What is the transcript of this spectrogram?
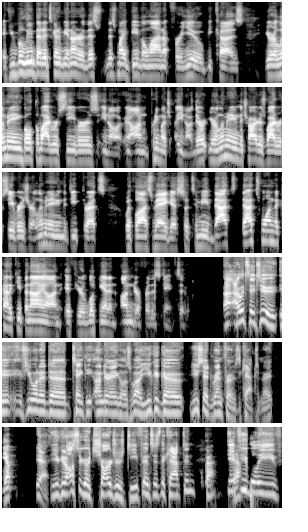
if you believe that it's going to be an under, this this might be the lineup for you because you're eliminating both the wide receivers, you know, on pretty much, you know, you're eliminating the Chargers wide receivers, you're eliminating the deep threats with Las Vegas. So to me, that's that's one to kind of keep an eye on if you're looking at an under for this game too. I would say too, if you wanted to take the under angle as well, you could go. You said Renfrow is the captain, right? Yep. Yeah, you could also go Chargers defense as the captain. Okay. If yeah. you believe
